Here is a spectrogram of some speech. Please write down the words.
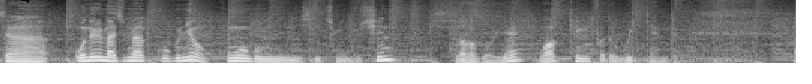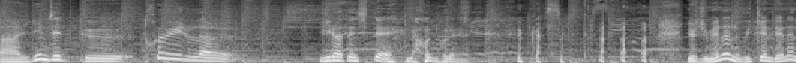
자, 오늘 마지막 곡은요. 0502님이 신청해 주신 러버보이의 Walking for the Weekend. 아, 이게 이제 그 토요일 날 일하던 시대에 나온 노래 같습니다. 요즘에는 위켄드에는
